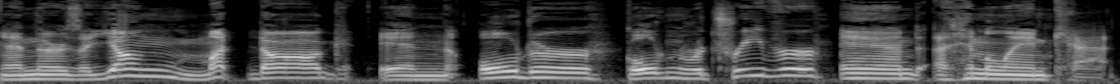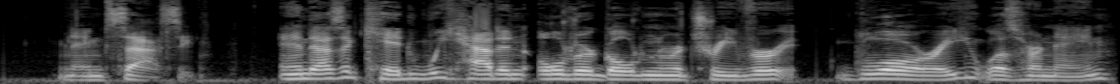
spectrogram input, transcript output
And there's a young mutt dog, an older golden retriever, and a Himalayan cat named Sassy. And as a kid, we had an older golden retriever. Glory was her name.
